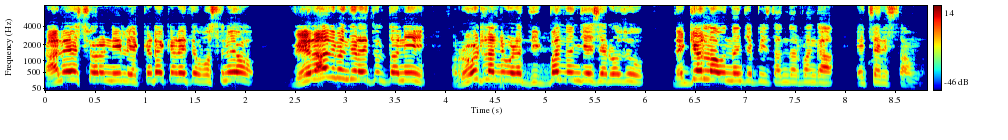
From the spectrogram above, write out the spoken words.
కాళేశ్వరం నీళ్ళు ఎక్కడెక్కడైతే వస్తున్నాయో వేలాది మంది రైతులతోని రోడ్లన్నీ కూడా దిగ్బంధం చేసే రోజు దగ్గరలో ఉందని చెప్పి సందర్భంగా హెచ్చరిస్తా ఉన్నాం.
